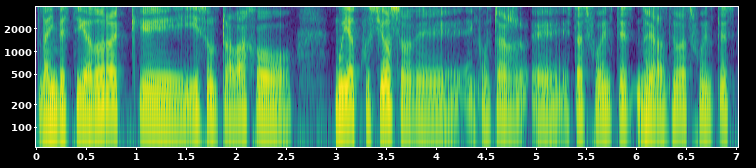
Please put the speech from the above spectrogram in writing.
la investigadora que hizo un trabajo muy acucioso de encontrar estas fuentes, de las nuevas fuentes,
